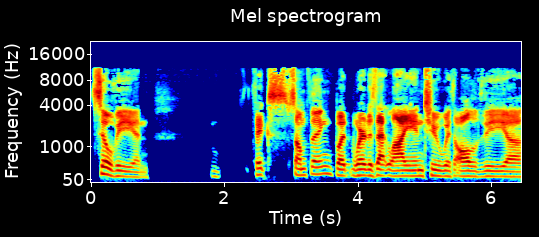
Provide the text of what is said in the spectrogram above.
Sylvie and fix something, but where does that lie into with all of the uh,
